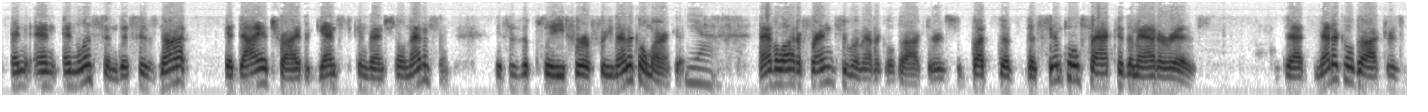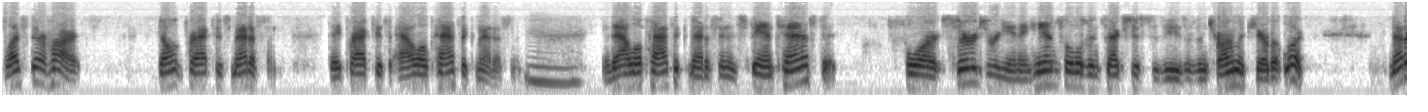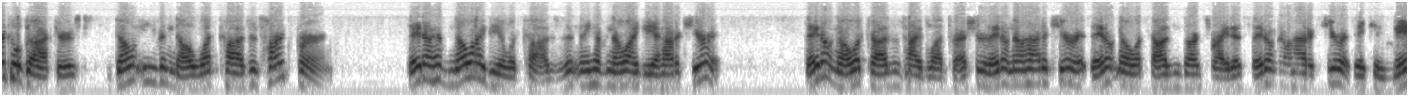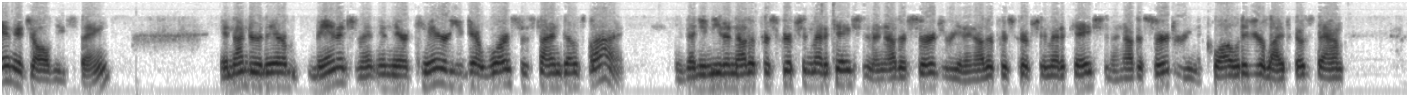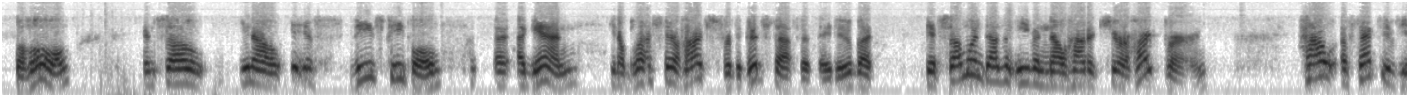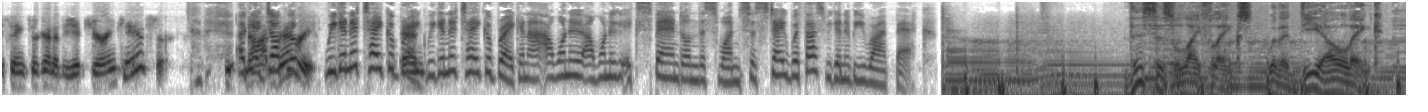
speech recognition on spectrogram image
and and and listen, this is not a diatribe against conventional medicine. This is a plea for a free medical market. Yeah. I have a lot of friends who are medical doctors, but the, the simple fact of the matter is that medical doctors, bless their hearts, don't practice medicine. They practice allopathic medicine. Mm. And allopathic medicine is fantastic for surgery and a handful of infectious diseases and trauma care. But look, medical doctors don't even know what causes heartburn. They don't have no idea what causes it, and they have no idea how to cure it. They don't know what causes high blood pressure. They don't know how to cure it. They don't know what causes arthritis. They don't know how to cure it. They can manage all these things. And under their management and their care, you get worse as time goes by. And then you need another prescription medication, another surgery, and another prescription medication, another surgery, and the quality of your life goes down the hole. And so, you know, if these people, uh, again, you know, bless their hearts for the good stuff that they do, but if someone doesn't even know how to cure heartburn, how effective do you think they're going to be at curing cancer? Okay, Not Doc, very. we, are going to take a break. And- we're going to take a break, and I want to I want to expand on this one. So stay with us. We're going to be right back. This is Lifelinks with a DL link.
